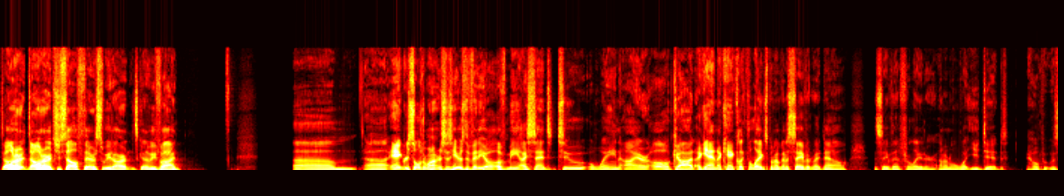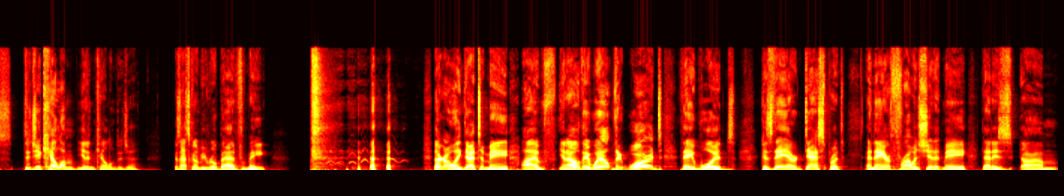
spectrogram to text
Don't hurt, don't hurt yourself there, sweetheart. It's gonna be fine. Um, uh, Angry Soldier 100 says, "Here's the video of me I sent to Wayne Iyer. Oh God, again, I can't click the links, but I'm gonna save it right now and save that for later. I don't know what you did. I hope it was. Did you kill him? You didn't kill him, did you? Because that's gonna be real bad for me. They're going to link that to me. I am, you know, they will. They would. They would. Because they are desperate and they are throwing shit at me that is um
